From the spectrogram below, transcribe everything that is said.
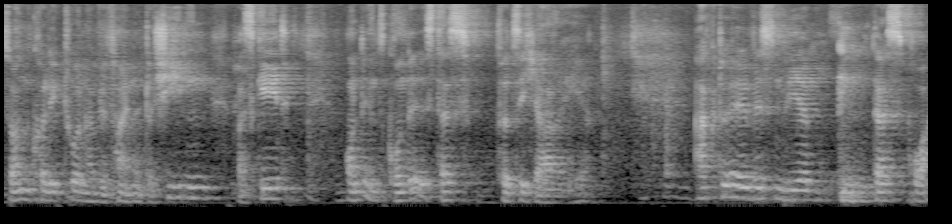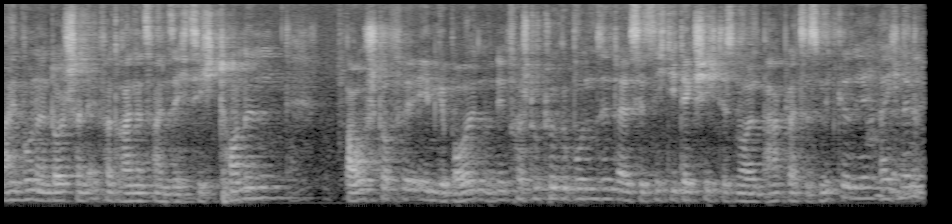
Sonnenkollektoren haben wir fein unterschieden, was geht. Und im Grunde ist das 40 Jahre her. Aktuell wissen wir, dass pro Einwohner in Deutschland etwa 362 Tonnen Baustoffe in Gebäuden und Infrastruktur gebunden sind. Da ist jetzt nicht die Deckschicht des neuen Parkplatzes mitgerechnet.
